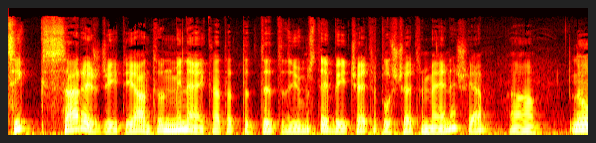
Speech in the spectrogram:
cik sarežģīti, jā, tu minēji, ka tad, tad, tad, tad jums tie bija 4 plus 4 mēneši, jā? Uh, Nu,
